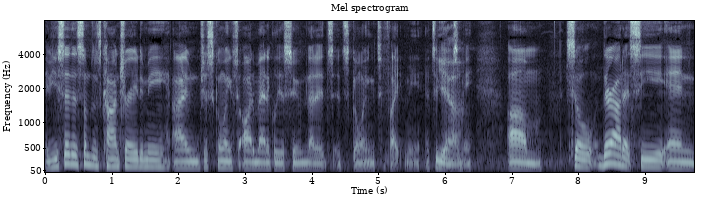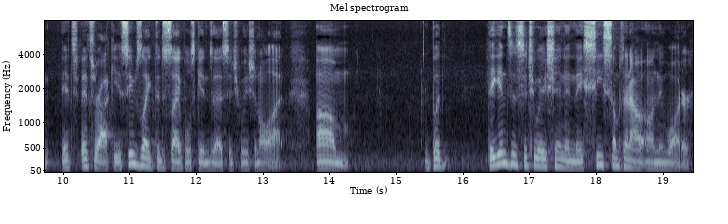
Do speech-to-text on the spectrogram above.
if you said that something's contrary to me, I'm just going to automatically assume that it's it's going to fight me. It's against Yeah. me. Um, so they're out at sea and it's it's rocky. It seems like the disciples get into that situation a lot. Um, but they get into a situation and they see something out on the water.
